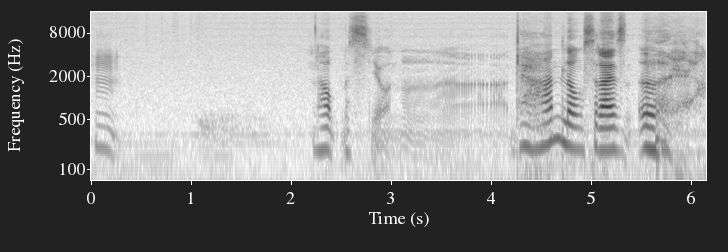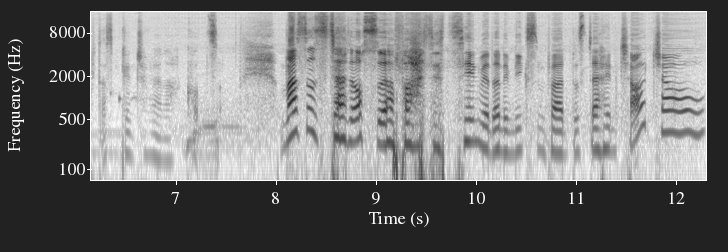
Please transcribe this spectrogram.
Hm. Hauptmission. Der Handlungsreisen. Ugh, das klingt schon wieder nach Kotze. Was uns da noch so erwartet, sehen wir dann im nächsten Part. Bis dahin. Ciao, ciao.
